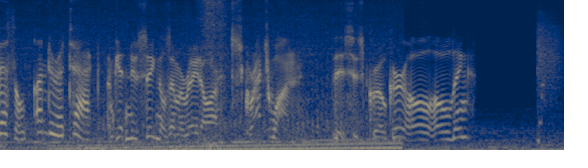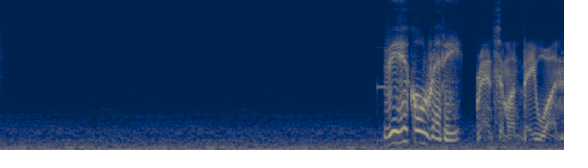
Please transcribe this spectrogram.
Vessel under attack. I'm getting new signals on my radar. Scratch one. This is Croker, hull holding. Vehicle ready. Ransom on Bay 1.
